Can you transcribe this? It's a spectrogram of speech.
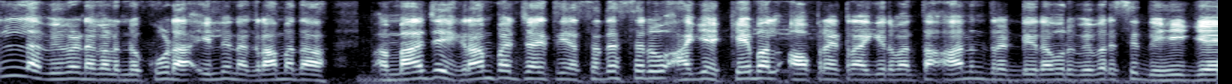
ಎಲ್ಲ ವಿವರಣೆಗಳನ್ನು ಕೂಡ ಇಲ್ಲಿನ ಗ್ರಾಮದ ಮಾಜಿ ಗ್ರಾಮ ಪಂಚಾಯಿತಿಯ ಸದಸ್ಯರು ಹಾಗೆ ಕೇಬಲ್ ಆಪರೇಟರ್ ಆಗಿರುವಂತಹ ಆನಂದ್ ರೆಡ್ಡಿ ರವರು ವಿವರಿಸಿದ್ದು ಹೀಗೆ.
